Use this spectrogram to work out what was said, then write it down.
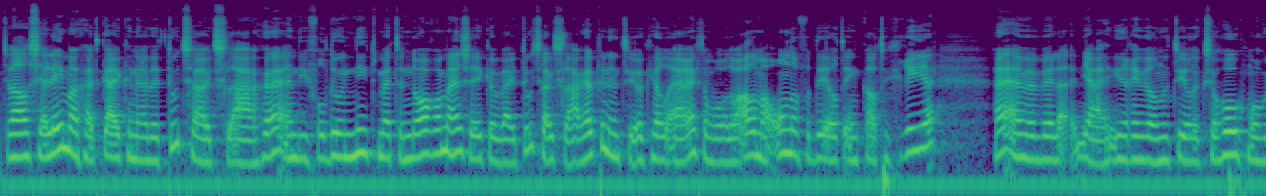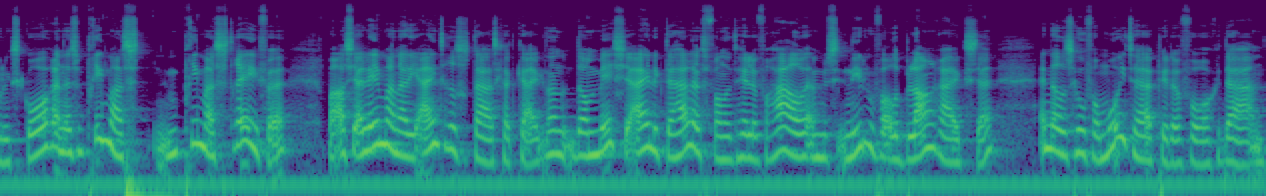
Terwijl als je alleen maar gaat kijken naar de toetsuitslagen en die voldoen niet met de norm, hè, zeker bij toetsuitslagen heb je natuurlijk heel erg, dan worden we allemaal onderverdeeld in categorieën. Hè, en we willen, ja, iedereen wil natuurlijk zo hoog mogelijk scoren en dat is een prima, een prima streven. Maar als je alleen maar naar die eindresultaat gaat kijken, dan, dan mis je eigenlijk de helft van het hele verhaal. En in ieder geval het belangrijkste. En dat is hoeveel moeite heb je ervoor gedaan.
